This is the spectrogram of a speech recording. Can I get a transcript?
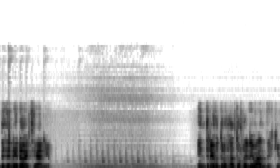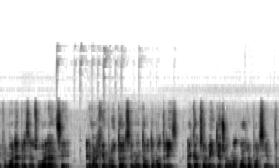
desde enero de este año. Entre otros datos relevantes que informó la empresa en su balance, el margen bruto del segmento automotriz alcanzó el 28,4%,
